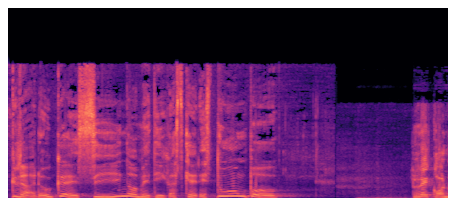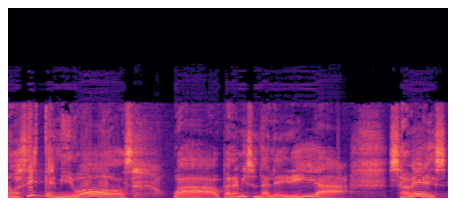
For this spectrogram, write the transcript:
Claro que sí, no me digas que eres Dumpo. ¿Reconociste mi voz? ¡Wow! Para mí es una alegría. ¿Sabes?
